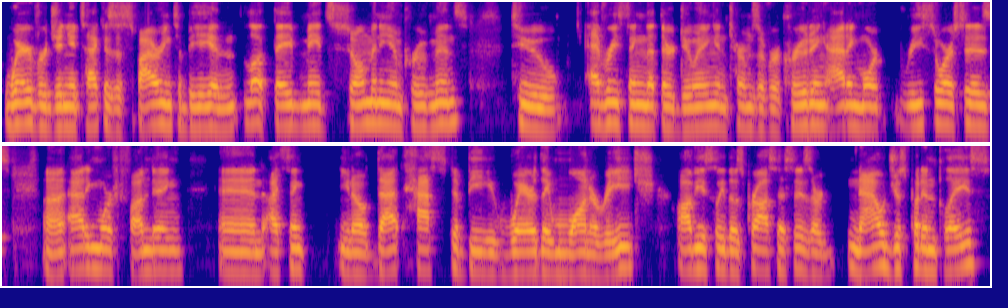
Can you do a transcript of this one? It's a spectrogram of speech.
where Virginia Tech is aspiring to be. And look, they've made so many improvements to everything that they're doing in terms of recruiting, adding more resources, uh, adding more funding. And I think, you know, that has to be where they want to reach. Obviously, those processes are now just put in place.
